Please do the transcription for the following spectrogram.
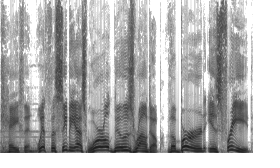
Kathan with the CBS World News Roundup. The bird is freed.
